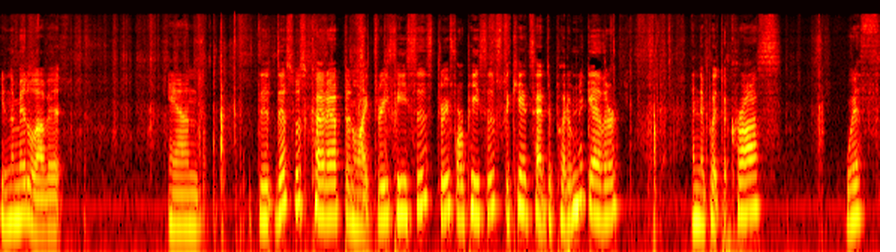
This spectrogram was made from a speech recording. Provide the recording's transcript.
in the middle of it. And th this was cut up in like three pieces, three, four pieces. The kids had to put them together. And then put the cross with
